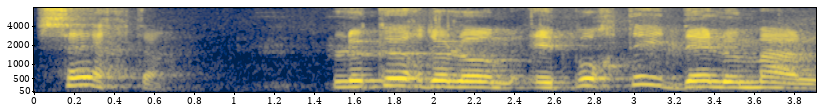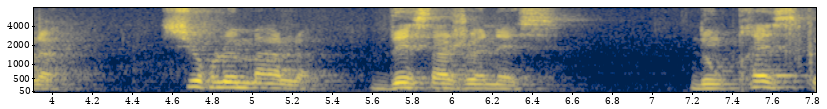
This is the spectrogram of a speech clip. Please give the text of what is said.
Certes, le cœur de l'homme est porté dès le mal, sur le mal, dès sa jeunesse. Donc presque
